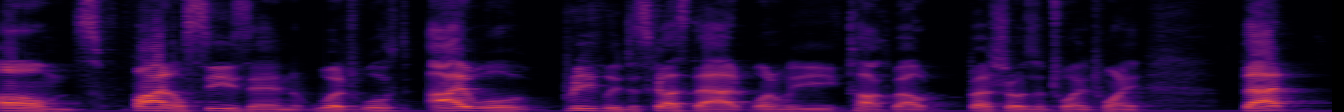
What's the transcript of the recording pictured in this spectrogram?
um final season, which we'll, I will briefly discuss that when we talk about best shows of 2020. That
